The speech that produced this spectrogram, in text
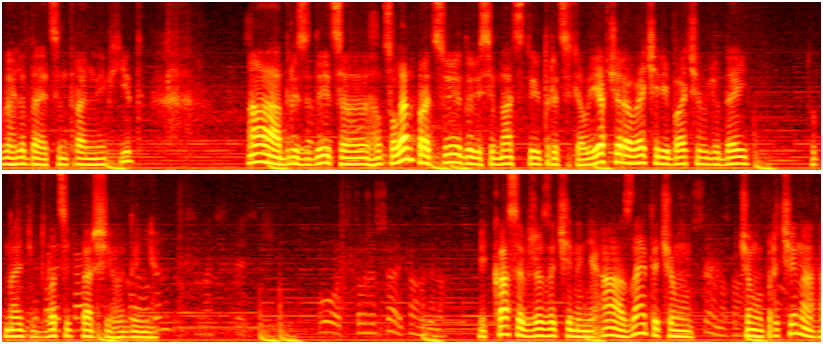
виглядає центральний вхід. А, друзі, дивіться, Гуцуленд працює до 18.30, але я вчора ввечері бачив людей тут навіть в 21 годині. О, це вже все, яка година? І каси вже зачинені. А, знаєте чому? В чому причина?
